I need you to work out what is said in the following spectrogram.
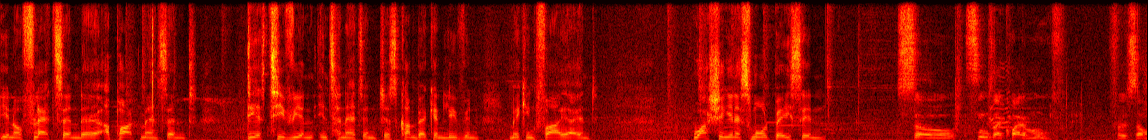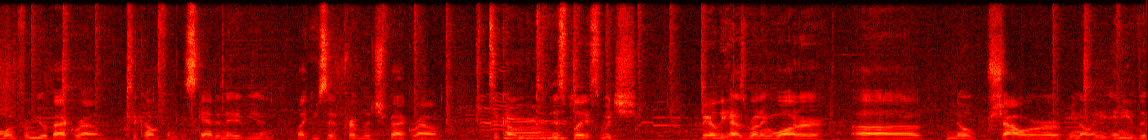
you know, flats and uh, apartments and DSTV and internet and just come back and live in making fire and washing in a small basin. So it seems like quite a move for someone from your background to come from the Scandinavian, like you said, privileged background to come to this place which barely has running water, uh, no shower, you know, any, any of the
